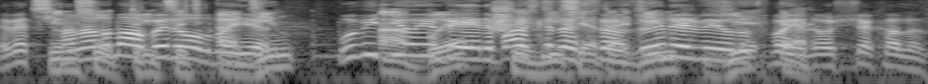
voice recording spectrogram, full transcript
Evet kanalıma abone olmayı, 731 bu videoyu AB beğenip arkadaşlarınıza 61 önermeyi unutmayın. Hoşçakalın.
